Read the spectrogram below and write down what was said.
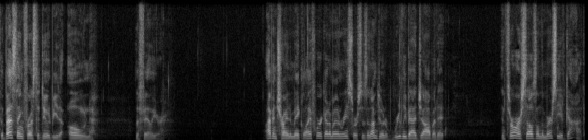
The best thing for us to do would be to own the failure. I've been trying to make life work out of my own resources, and I'm doing a really bad job at it. And throw ourselves on the mercy of God.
